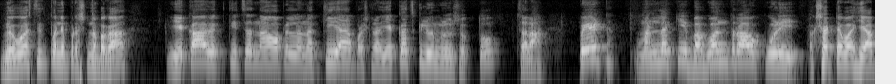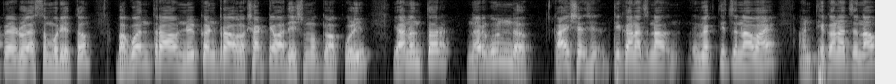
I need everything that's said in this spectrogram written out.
व्यवस्थितपणे प्रश्न बघा. एका व्यक्तीचं नाव आपल्याला नक्की या प्रश्न एकच किलो मिळू शकतो. चला. पेठ म्हणलं की भगवंतराव कोळी. लक्षात ठेवा हे आपल्या डोळ्यासमोर येतं. भगवंतराव निळकंठराव लक्षात ठेवा देशमुख किंवा कोळी. यानंतर नरगुंड. काय श ठिकाणाचं नाव व्यक्तीचं नाव आहे आणि ठिकाणाचं नाव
